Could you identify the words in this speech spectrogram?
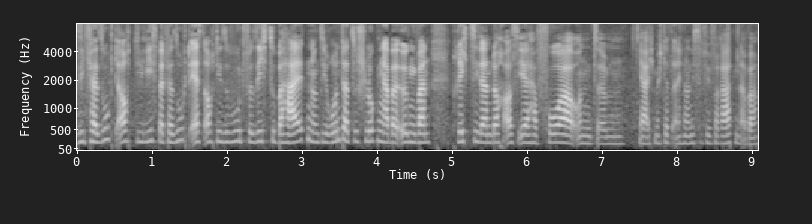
sie versucht auch, die Lisbeth versucht erst auch diese Wut für sich zu behalten und sie runterzuschlucken, aber irgendwann bricht sie dann doch aus ihr hervor. Und ähm, ja, ich möchte jetzt eigentlich noch nicht so viel verraten, aber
